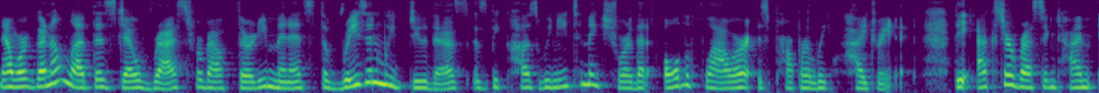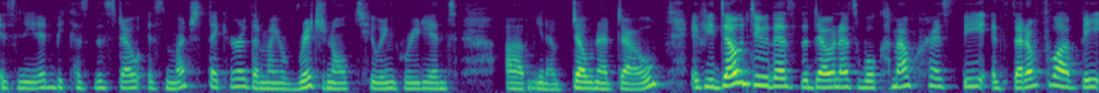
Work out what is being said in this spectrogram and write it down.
Now we're gonna let this dough rest for about 30 minutes. The reason we do this is because we need to make sure that all the flour is properly hydrated. The extra resting time is needed because this dough is much thicker than my original two ingredient, um, you know, donut dough. If you don't do this, the donuts will come out crispy instead of fluffy.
